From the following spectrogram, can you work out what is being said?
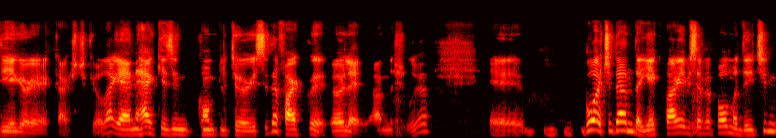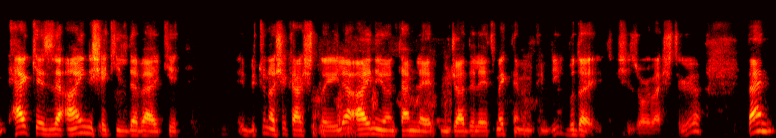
diye görerek karşı çıkıyorlar. Yani herkesin komplo teorisi de farklı, öyle anlaşılıyor. E, bu açıdan da yekpare bir sebep olmadığı için herkesle aynı şekilde belki bütün aşı karşıtlarıyla aynı yöntemle mücadele etmek de mümkün değil. Bu da işi zorlaştırıyor. Ben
